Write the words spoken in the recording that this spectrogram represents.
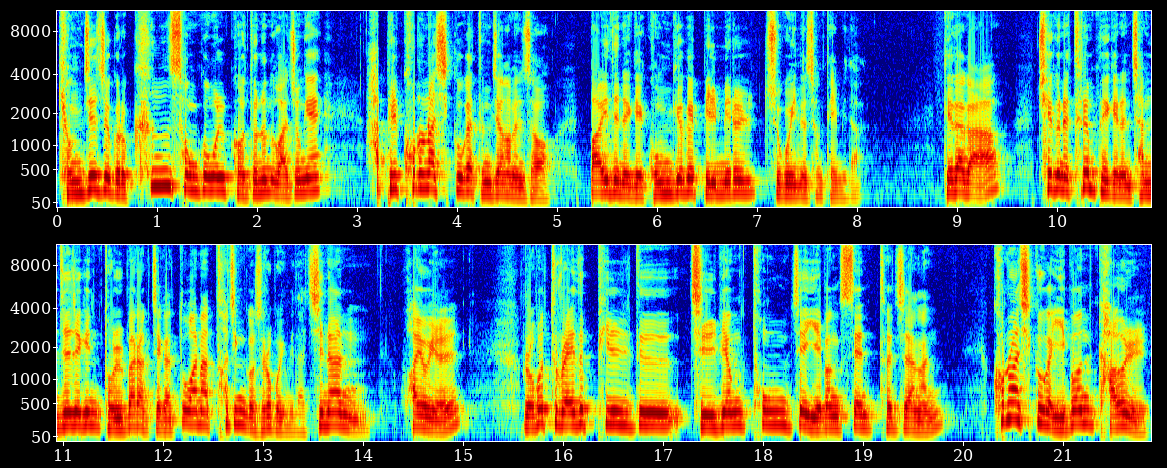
경제적으로 큰 성공을 거두는 와중에 하필 코로나19가 등장하면서 바이든에게 공격의 빌미를 주고 있는 상태입니다. 게다가 최근에 트럼프에게는 잠재적인 돌발 악재가 또 하나 터진 것으로 보입니다. 지난 화요일 로버트 레드필드 질병통제예방센터장은 코로나19가 이번 가을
